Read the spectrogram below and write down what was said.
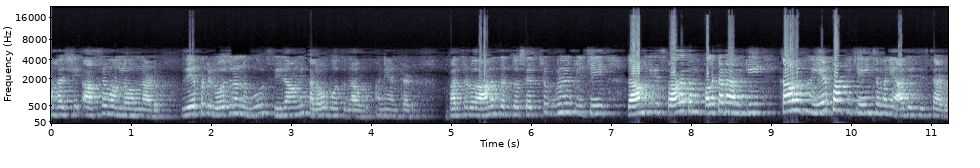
మహర్షి ఆశ్రమంలో ఉన్నాడు. రేపటి రోజున నువ్వు శ్రీరాముని కలవబోతున్నావు అని అంటాడు. భరతుడు ఆనందంతో శత్రుఘ్నుని పిలిచి రామునికి స్వాగతం పలకడానికి కావలసిన ఏర్పాట్లు చేయించమని ఆదేశిస్తాడు.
